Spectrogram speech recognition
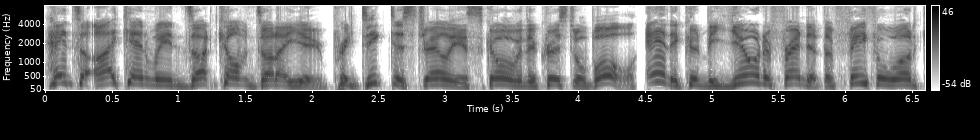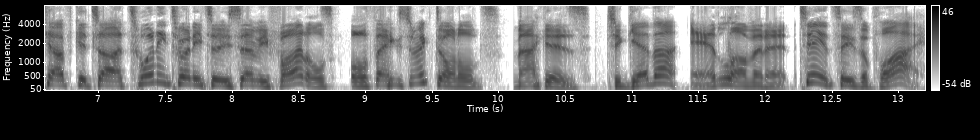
Head to iCanWin.com.au, predict Australia's score with a crystal ball, and it could be you and a friend at the FIFA World Cup Qatar 2022 semi finals, all thanks to McDonald's. Maccas, together and loving it. TNC's apply.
